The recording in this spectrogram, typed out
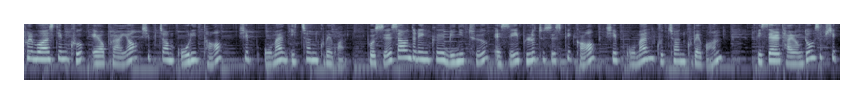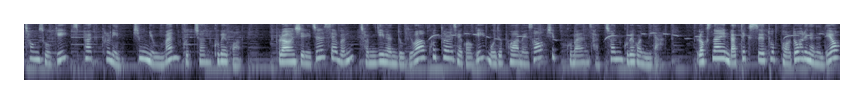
풀무원 스팀쿡 에어프라이어 10.5리터 152,900원. 보스 사운드링크 미니2 SE 블루투스 스피커 159만 9,900원. 비셀 다용도 습식 청소기 스팟 클린 16만 9,900원. 브라운 시리즈 7 전기 면도기와 코털 제거기 모두 포함해서 19만 4,900원입니다. 럭스나인 라텍스 토퍼도 할인하는데요.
